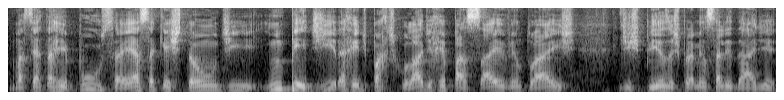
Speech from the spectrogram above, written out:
uma certa repulsa a essa questão de impedir a rede particular de repassar eventuais despesas para mensalidade.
